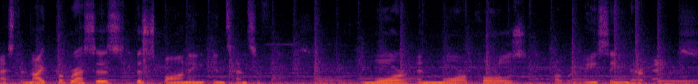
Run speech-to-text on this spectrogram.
As the night progresses, the spawning intensifies. More and more corals are releasing their eggs.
